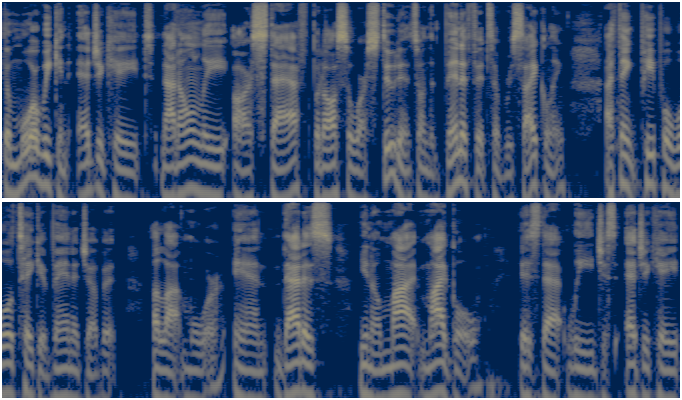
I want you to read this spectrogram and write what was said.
the more we can educate not only our staff but also our students on the benefits of recycling, I think people will take advantage of it a lot more. And that is, you know, my my goal is that we just educate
